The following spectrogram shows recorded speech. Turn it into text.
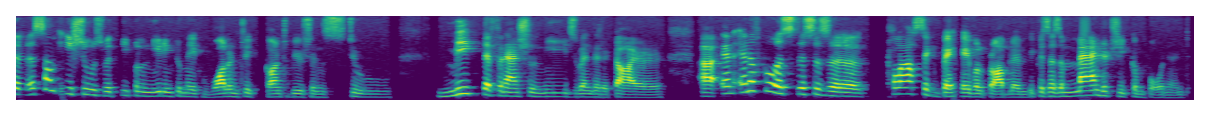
there are some issues with people needing to make voluntary contributions to meet their financial needs when they retire, uh, and and of course this is a classic behavioral problem because there's a mandatory component,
